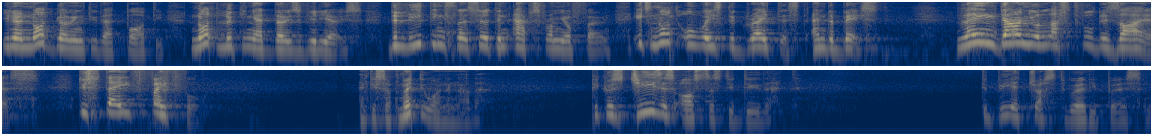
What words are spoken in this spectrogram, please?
You know, not going to that party, not looking at those videos, deleting certain apps from your phone. It's not always the greatest and the best. Laying down your lustful desires to stay faithful and to submit to one another. Because Jesus asks us to do that. To be a trustworthy person.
